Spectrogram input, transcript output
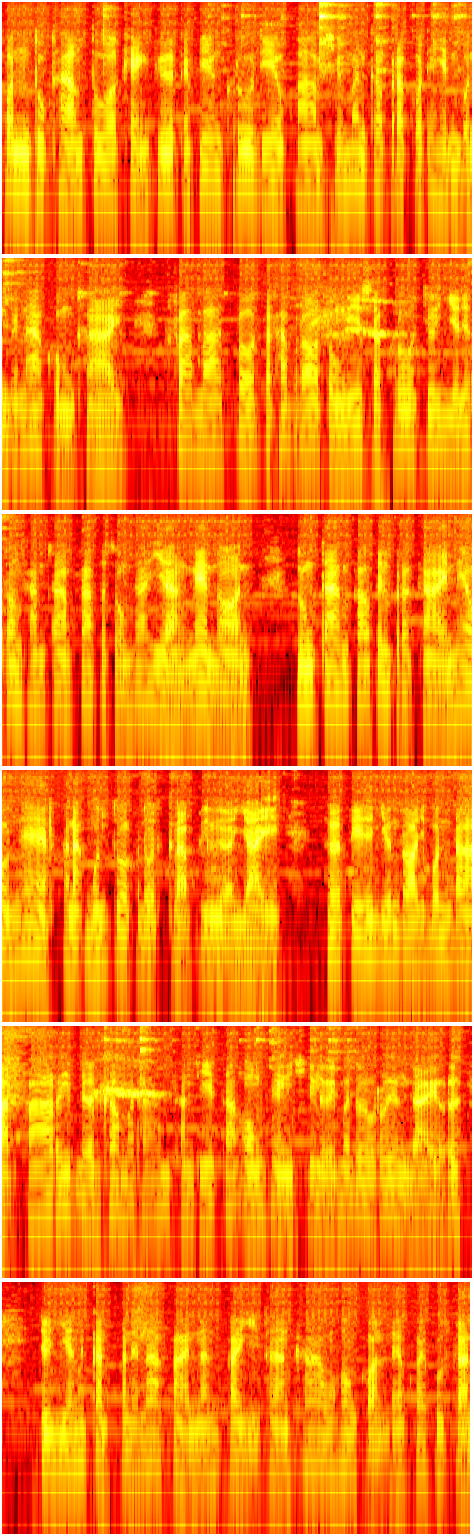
คนถูกถามตัวแข็งทื่อแต่เพียงครู่เดียวความเชื่อมั่นก็ปรากฏให้เห็นบนใบหน้าคมคายฝ่าบาทโปรดประทับรอตรงนี้สักครู่จื้อเยียนจะต้องทำตามพระประสงค์ได้อย่างแน่นอน ดวงตาของเขาเป็นประกายแน่วแน่ขณะหมุนตัวกระโดดกลับเรือใหญ่เฮอตีที่ยืนรออยู่บนดาดฟ้ารีบเดินเข้ามาถามทันทีต้าองค์แห่งเฉลยมาด้วยเรื่องใดหรือ จะเยียนกัดปันในลากฝ่ายนั้นไปอีกทางข้าวห้องก่อนแล้วค่อยพูดกัน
